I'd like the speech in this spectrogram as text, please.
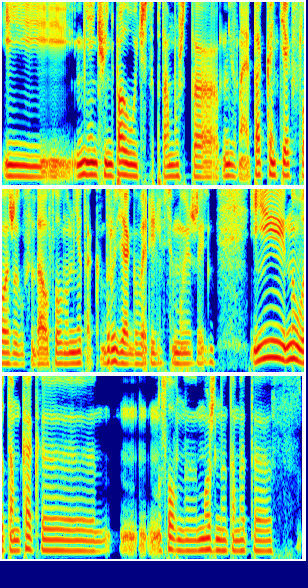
и меня ничего не получится, потому что, не знаю, так контекст сложился, да, условно, мне так друзья говорили всю мою жизнь. И, ну, вот там как, э, условно, можно там это с,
